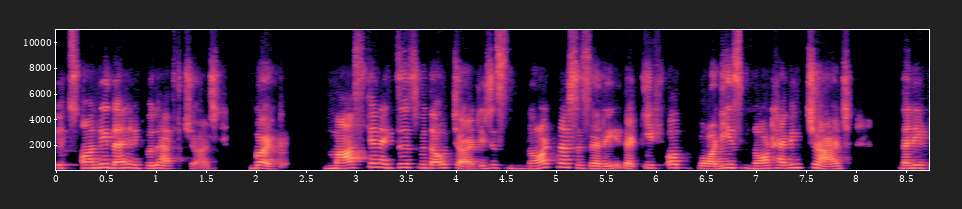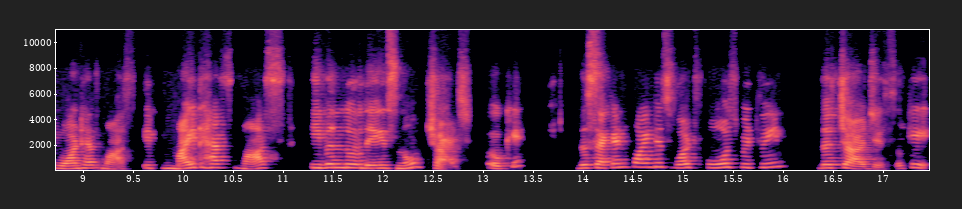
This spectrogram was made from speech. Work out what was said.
it's only then it will have charge. But mass can exist without charge. It is not necessary that if a body is not having charge, then it won't have mass. It might have mass even though there is no charge. Okay. The second point is what force between the charges. Okay.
